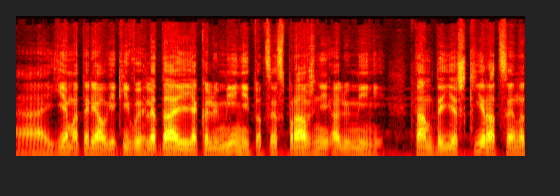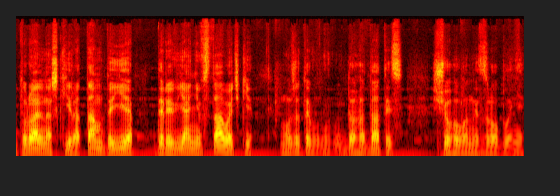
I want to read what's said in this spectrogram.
е, є матеріал, який виглядає як алюміній, то це справжній алюміній. Там, де є шкіра, це натуральна шкіра. Там, де є дерев'яні вставочки, можете догадатись, з чого вони зроблені.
